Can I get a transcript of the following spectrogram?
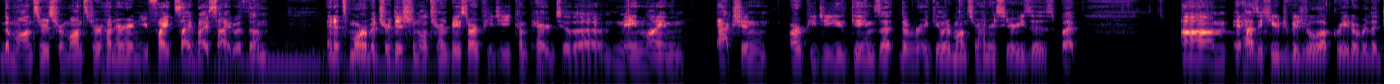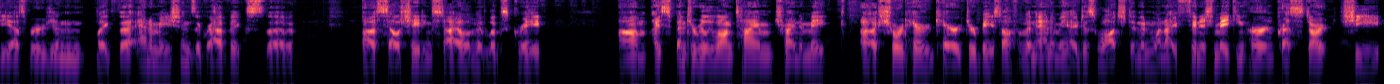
the monsters from Monster Hunter and you fight side by side with them. And it's more of a traditional turn-based RPG compared to the mainline action RPG games that the regular Monster Hunter series is. But um, it has a huge visual upgrade over the DS version. Like the animations, the graphics, the uh, cell shading style of it looks great. Um, I spent a really long time trying to make a short haired character based off of an anime I just watched. And then when I finished making her and pressed start, she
